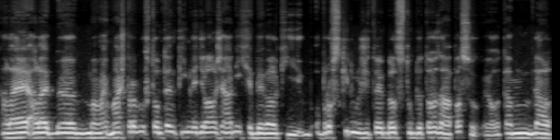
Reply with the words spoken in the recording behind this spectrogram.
Ale, ale eh, máš pravdu, v tom ten tým nedělal žádný chyby velký. Obrovský důležitý byl vstup do toho zápasu. Jo? Tam dal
